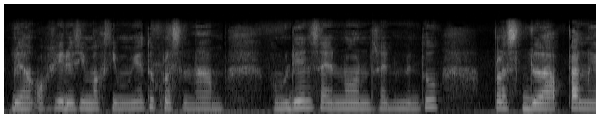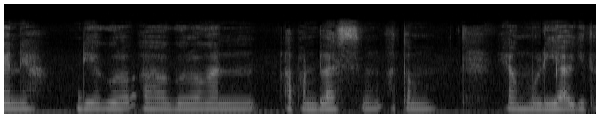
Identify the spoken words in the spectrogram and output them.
bilang oksidasi maksimumnya itu plus 6 kemudian xenon xenon itu plus 8 kan ya dia uh, golongan 18 atom yang mulia gitu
